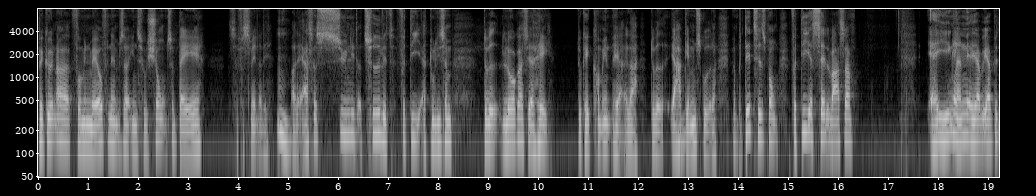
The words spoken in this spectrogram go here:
begynder at få min mavefornemmelse og intuition tilbage, så forsvinder de. Mm. Og det er så synligt og tydeligt, fordi at du ligesom, du ved, lukker og siger, hey, du kan ikke komme ind her, eller du ved, jeg har mm. gennemskuddet dig. Men på det tidspunkt, fordi jeg selv var så, ja, i en eller anden, jeg, jeg, jeg,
